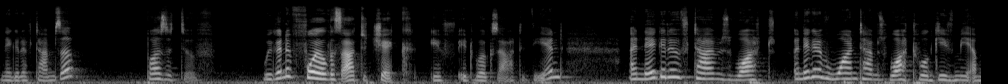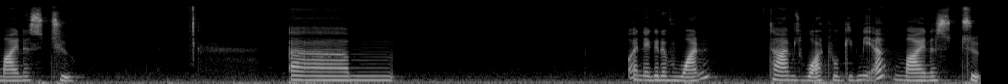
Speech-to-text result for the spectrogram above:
negative times a positive. We're going to FOIL this out to check if it works out at the end. A negative times what a negative 1 times what will give me a minus 2 um, a negative 1 times what will give me a minus 2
